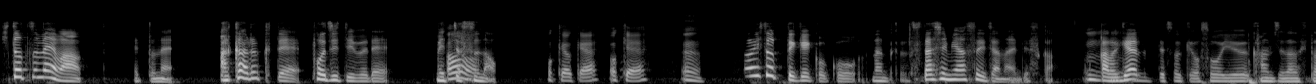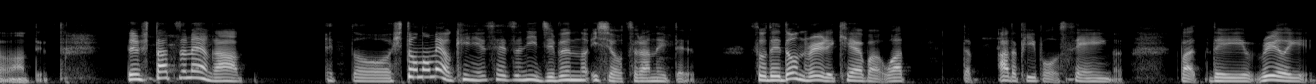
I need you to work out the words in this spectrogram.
一つ目はえっとね明るくてポジティブでめっちゃ素直。OK, OK, OK. うん。そういう人って結構こうなんていうか親しみやすいじゃないですか。だだからギャルってそうそういう感じの人だなっていう。で二つ目がえっと人の目を気にせずに自分の意思を貫いてる So they don't really care about what the other people are saying but they really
